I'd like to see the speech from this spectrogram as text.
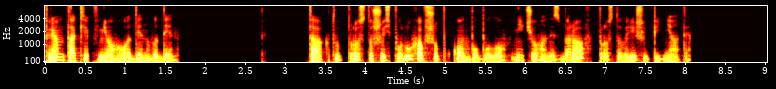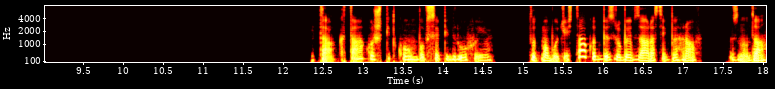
Прям так, як в нього один в один. Так, тут просто щось порухав, щоб комбо було. Нічого не збирав, просто вирішив підняти. Так, також під комбо все під рухою. Тут, мабуть, ось так от би зробив зараз, якби грав. Зну, да,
